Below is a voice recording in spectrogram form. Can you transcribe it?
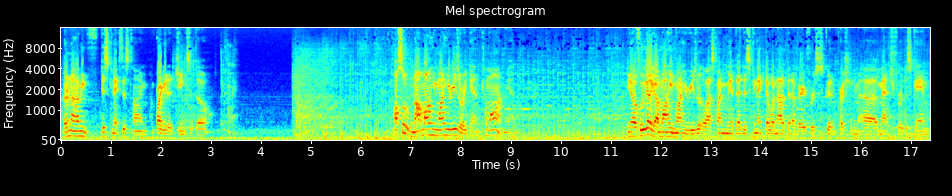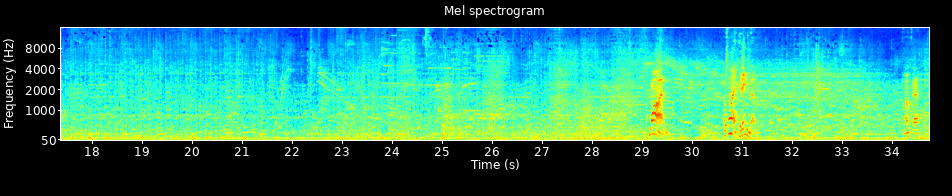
Better not have me disconnects this time. I'm probably gonna jinx it though. Also, not Mahi Mahi Resort again. Come on. You know, if we would have got Mahi Mahi Resort the last time we had that disconnect, that would not have been a very first good impression uh, match for this game. Come on! Was not I hitting them. Okay.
